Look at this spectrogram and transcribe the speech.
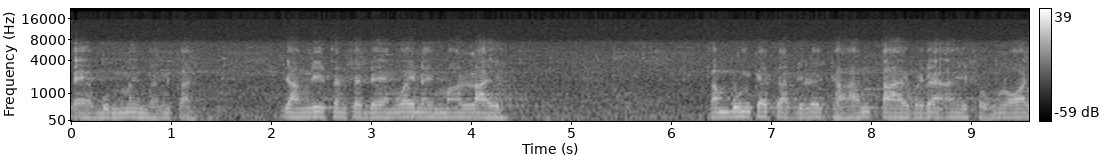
แต่บุญไม่เหมือนกัน อย่างที่ท่านแสดงไว้ในมาลัยทำบุญแก่สัตว์เดรัจฉานตายไปได้อายุสงร้อย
